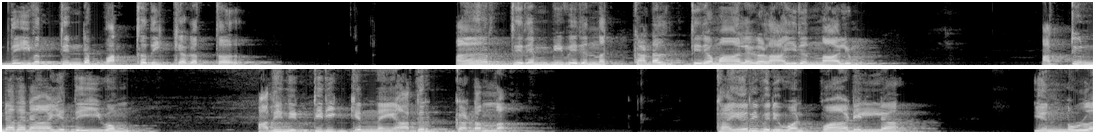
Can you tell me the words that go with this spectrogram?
ദൈവത്തിന്റെ പദ്ധതിക്കകത്ത് ആർത്തിരമ്പി വരുന്ന കടൽ തിരമാലകളായിരുന്നാലും അത്യുന്നതനായ ദൈവം അതിനിട്ടിരിക്കുന്ന അതിർ കടന്ന് കയറി വരുവാൻ പാടില്ല എന്നുള്ള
